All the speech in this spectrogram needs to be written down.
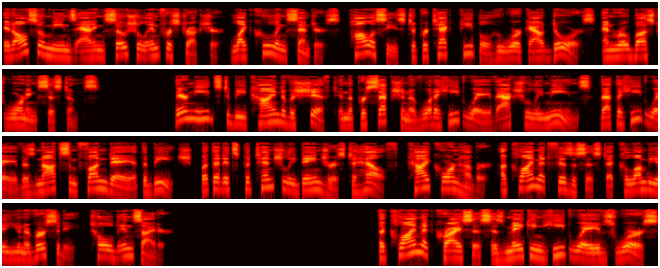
It also means adding social infrastructure, like cooling centers, policies to protect people who work outdoors, and robust warning systems. There needs to be kind of a shift in the perception of what a heat wave actually means, that the heat wave is not some fun day at the beach, but that it's potentially dangerous to health. Kai Kornhuber, a climate physicist at Columbia University, told Insider. The climate crisis is making heat waves worse.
